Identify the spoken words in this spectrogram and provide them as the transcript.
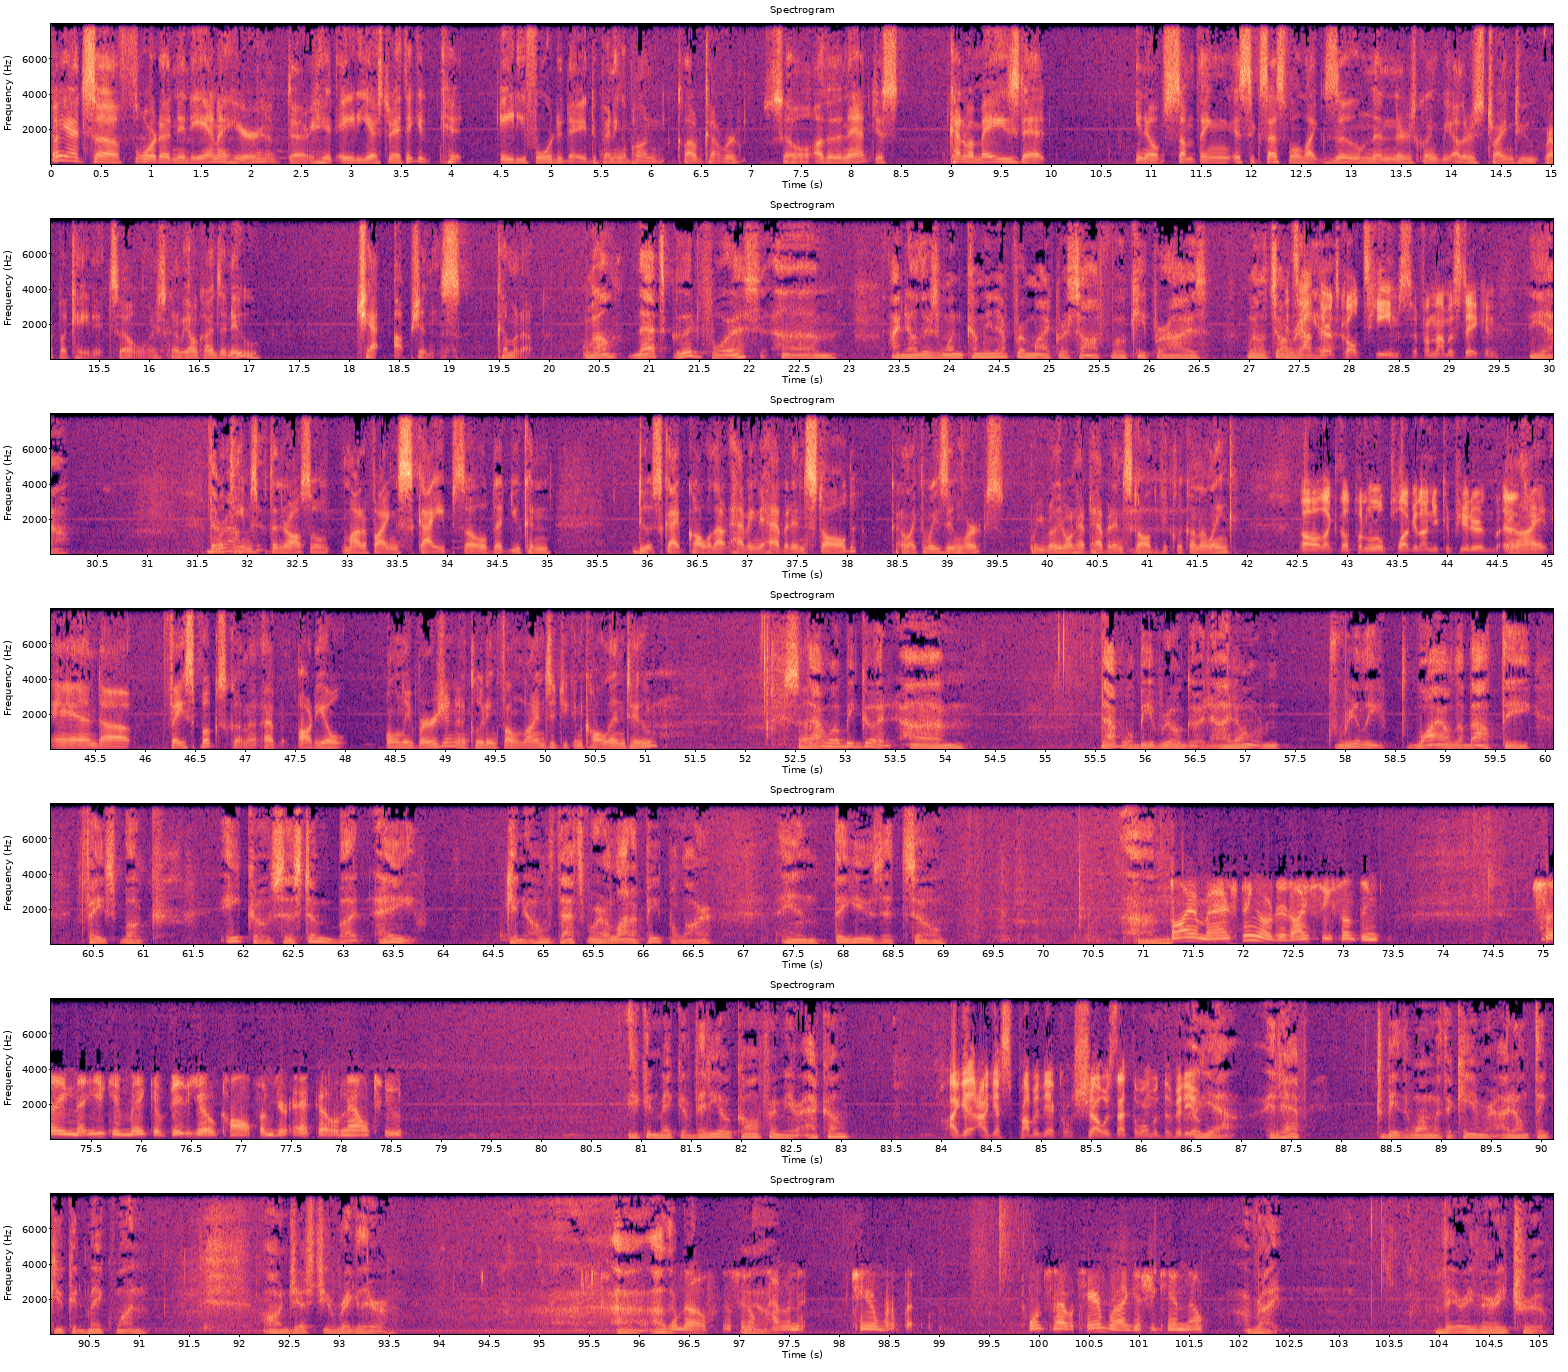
Oh yeah, it's uh, Florida and Indiana here. It uh, hit 80 yesterday. I think it hit 84 today, depending upon cloud cover. So other than that, just kind of amazed at you know if something is successful like Zoom, then there's going to be others trying to replicate it. So there's going to be all kinds of new chat options coming up. Well, that's good for us. Um, I know there's one coming up from Microsoft. We'll keep our eyes. Well, it's already It's out there. It's called Teams, if I'm not mistaken. Yeah. They're Or out Teams, but then they're also modifying Skype so that you can do a Skype call without having to have it installed, kind of like the way Zoom works, where you really don't have to have it installed if you click on a link. Oh, like they'll put a little plug-in on your computer. as you- right? And uh, Facebook's going to have an audio only version, including phone lines that you can call into. So That will be good. Um, that will be real good. I don't really wild about the Facebook ecosystem, but hey, you know that's where a lot of people are, and they use it. So um, Am I imagining, or did I see something saying that you can make a video call from your Echo now too? you can make a video call from your Echo. I guess, I guess probably the Echo Show. Is that the one with the video? Yeah, it'd have to be the one with the camera. I don't think you could make one on just your regular. Uh, other Well, no, one. since I don't No. have a camera, but once I have a camera, I guess you can now. Right. Very, very true.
